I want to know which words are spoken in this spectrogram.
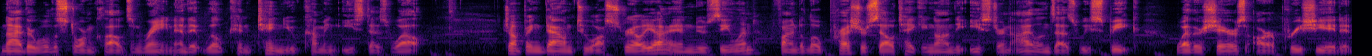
Neither will the storm clouds and rain, and it will continue coming east as well. Jumping down to Australia and New Zealand, find a low pressure cell taking on the eastern islands as we speak. Weather shares are appreciated.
